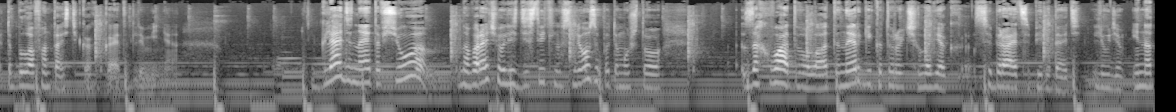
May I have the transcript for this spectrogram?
это была фантастика какая-то для меня. Глядя на это все, наворачивались действительно слезы, потому что захватывало от энергии, которую человек собирается передать людям, и, на,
